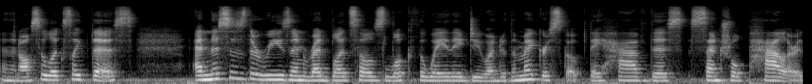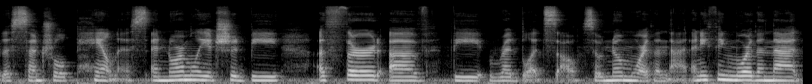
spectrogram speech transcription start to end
and it also looks like this. And this is the reason red blood cells look the way they do under the microscope. They have this central pallor, this central paleness, and normally it should be a third of the red blood cell, so no more than that. Anything more than that,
